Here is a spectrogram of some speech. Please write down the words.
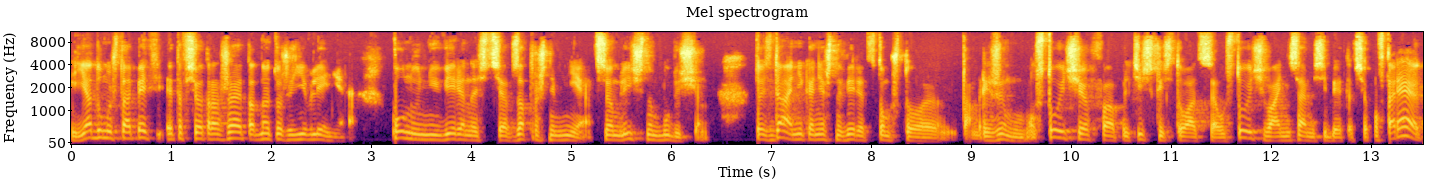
И я думаю, что опять это все отражает одно и то же явление. Полную неуверенность в завтрашнем дне, в своем личном будущем. То есть да, они, конечно, верят в том, что там режим устойчив, а политическая ситуация устойчива, они сами себе это все повторяют,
